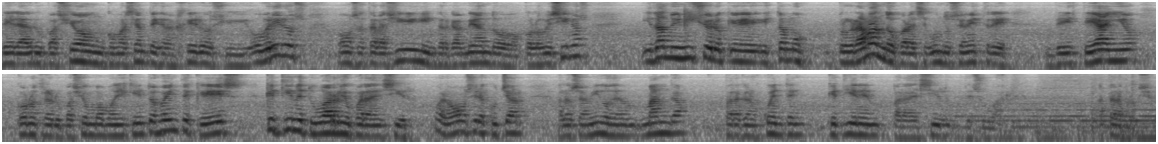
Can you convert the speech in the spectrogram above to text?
de la agrupación Comerciantes Granjeros y Obreros, vamos a estar allí intercambiando con los vecinos y dando inicio a lo que estamos programando para el segundo semestre de este año con nuestra agrupación Vamos 10520 que es ¿Qué tiene tu barrio para decir? Bueno, vamos a ir a escuchar a los amigos de Manga para que nos cuenten qué tienen para decir de su barrio. Hasta la próxima.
